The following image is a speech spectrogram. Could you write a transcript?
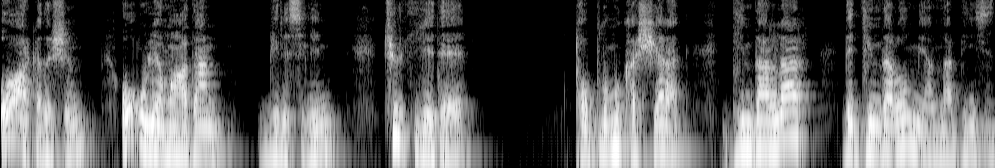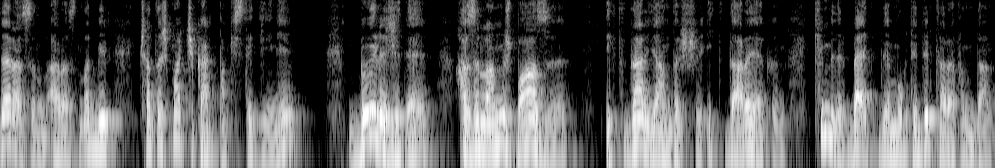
O arkadaşın, o ulemadan birisinin Türkiye'de toplumu kaşıyarak dindarlar ve dindar olmayanlar, dinsizler arasında, arasında bir çatışma çıkartmak istediğini, böylece de hazırlanmış bazı iktidar yandaşı, iktidara yakın, kim bilir belki de muktedir tarafından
